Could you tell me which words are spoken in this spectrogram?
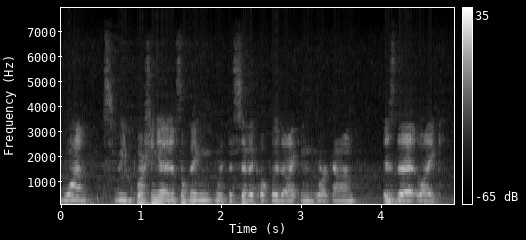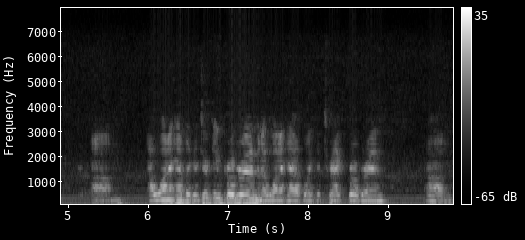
want to be pushing it. It's something with the Civic hopefully that I can work on. Is that like um, I want to have like a drifting program and I want to have like a track program, um,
